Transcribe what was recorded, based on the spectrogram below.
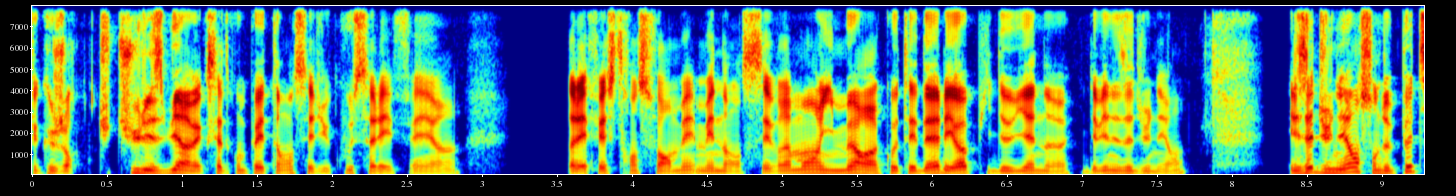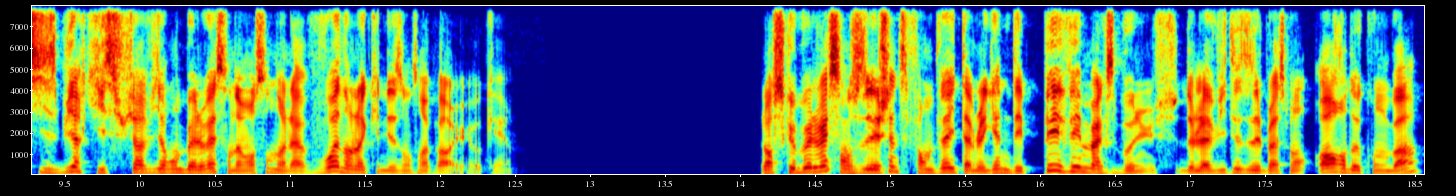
fait que genre tu tues les sbires avec cette compétence et du coup ça les fait, euh, ça les fait se transformer. Mais non, c'est vraiment, ils meurent à côté d'elle et hop, ils deviennent, euh, ils deviennent des aides du néant. les aides du néant sont de petits sbires qui survivront Belves en avançant dans la voie dans laquelle ils ont apparu. Ok. Lorsque Belves en déchaîne, sa forme véritable gagne des PV max bonus, de la vitesse de déplacement hors de combat.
